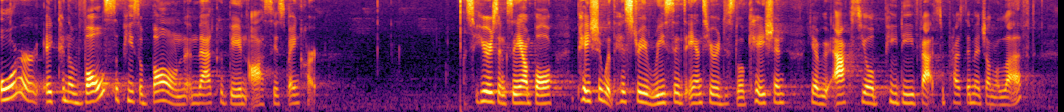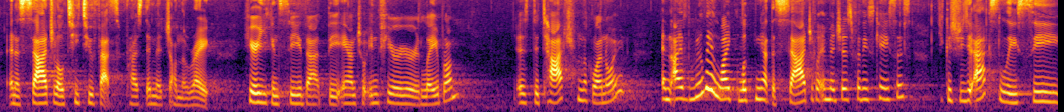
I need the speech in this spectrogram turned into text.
or it can avulse a piece of bone, and that could be an osseous Bankart. So here's an example, patient with history of recent anterior dislocation. You have your axial PD fat suppressed image on the left, and a sagittal T2 fat suppressed image on the right. Here you can see that the antero-inferior labrum is detached from the glenoid. And I really like looking at the sagittal images for these cases because you actually see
